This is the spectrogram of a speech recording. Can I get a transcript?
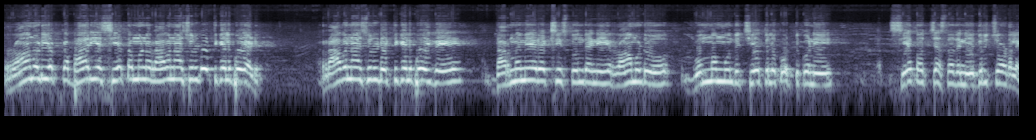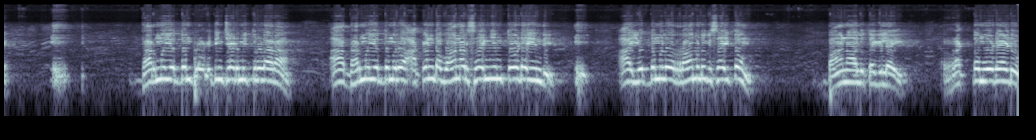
రాముడి యొక్క భార్య సీతమ్మను రావణాసురుడు ఎత్తుకెళ్ళిపోయాడు. రావణాసురుడు ఎత్తుకెళ్ళిపోయితే ధర్మమే రక్షిస్తుందని రాముడు గుమ్మం ముందు చేతులు కొట్టుకొని సీత వచ్చేస్తుందని ఎదురు చూడలే. ధర్మయుద్ధం ప్రకటించాడు మిత్రులారా. ఆ ధర్మయుద్ధంలో అఖండ వానర సైన్యం తోడైంది ఆ యుద్ధంలో రాముడికి సైతం బాణాలు తగిలాయి. రక్తం ఓడాడు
